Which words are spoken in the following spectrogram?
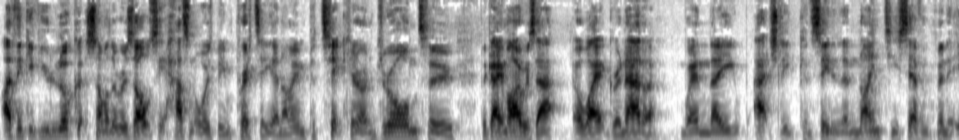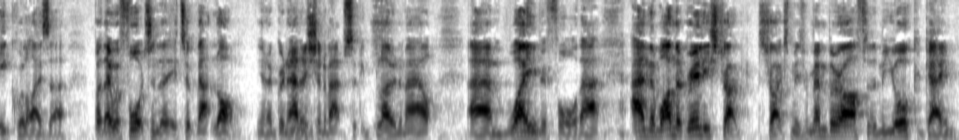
I think if you look at some of the results, it hasn't always been pretty. And I'm in particular, I'm drawn to the game I was at away at Granada when they actually conceded a 97th minute equaliser but they were fortunate that it took that long. You know, Granada mm. should have absolutely blown them out um, way before that. And the one that really struck strikes me is remember after the Mallorca game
